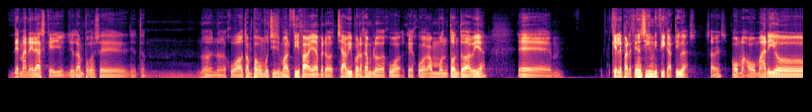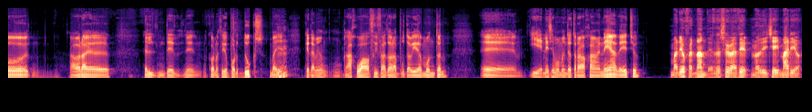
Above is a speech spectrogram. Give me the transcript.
de maneras que yo, tampoco sé. No, no, he jugado tampoco muchísimo al FIFA ya, pero Xavi, por ejemplo, que juega, que juega un montón todavía, eh, que le parecían significativas, ¿sabes? O Mario, ahora el de, de, conocido por Dux, vaya, uh -huh. que también ha jugado FIFA toda la puta vida un montón. Eh, y en ese momento trabajaba en EA, de hecho. Mario Fernández, eso iba a decir, no DJ Mario,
